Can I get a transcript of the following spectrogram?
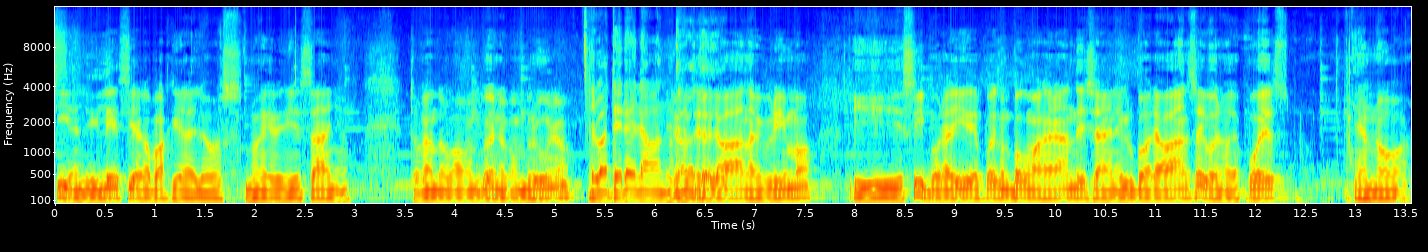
sí, en la iglesia capaz que a los 9, 10 años, tocando con, bueno, con Bruno, El batero de la el banda. batero de la banda, mi primo. Y sí, por ahí después un poco más grande ya en el grupo de alabanza y bueno, después en Nova.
